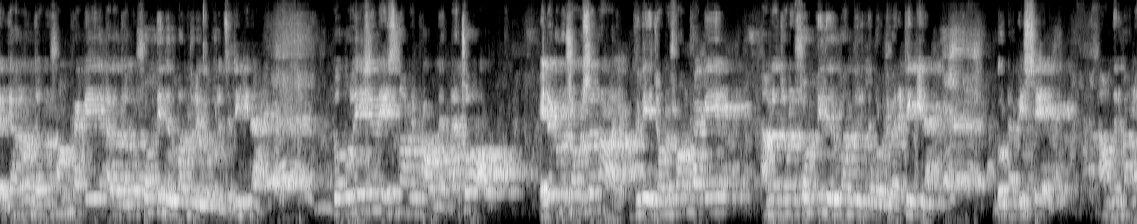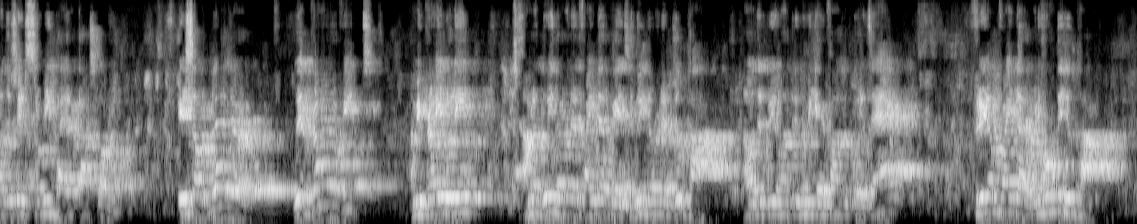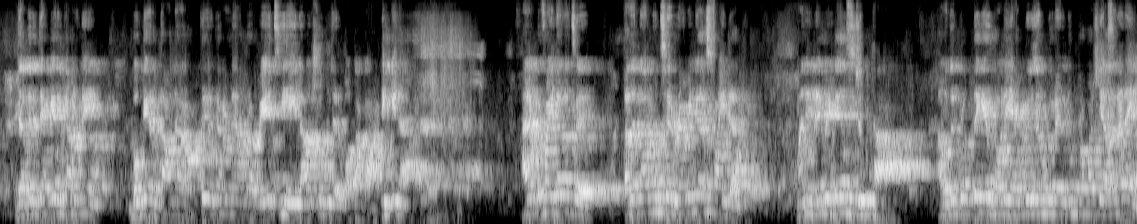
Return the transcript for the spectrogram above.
এর কারণ জনসংখ্যাকে তারা জনশক্তিতে রূপান্তরিত করেছে, ঠিক না population is not a problem all এটা কোনো সমস্যা নয় যদি এই জনসংখ্যাকে আমরা জনশক্তিতে রূপান্তরিত করতে পারি, ঠিক কি না গোটা বিশ্বে আমাদের বাংলাদেশের শ্রমিক ভাইয়েরা কাজ করে। It's our pleasure we are proud of it আমি প্রায় বলি, আমরা দুই ধরনের ফাইটার পেয়েছি, দুই ধরনের যোদ্ধা আমাদের প্রিয় মাতৃভূমিকে হেফাজত করেছে। এক ফ্রিডম ফাইটার মানে মুক্তিযোদ্ধা, যাদের ত্যাগের কারণে, বুকের তাজা রক্তের কারণে আমরা পেয়েছি এই লাল সবুজের পতাকা, ঠিক কিনা? আরেকটা ফাইটার আছে তাদের নাম হচ্ছে রেমিটেন্স ফাইটার মানে রেমিটেন্স যোদ্ধা। আমাদের প্রত্যেকের ঘরে এক দুজন করে এরকম প্রবাসী আছে না নাই?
